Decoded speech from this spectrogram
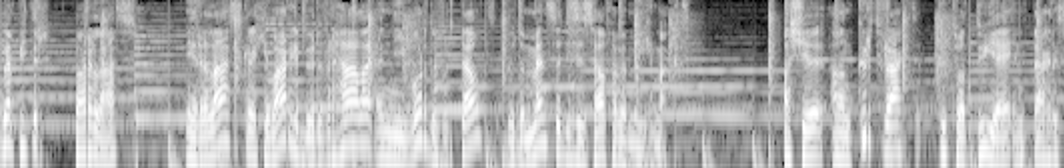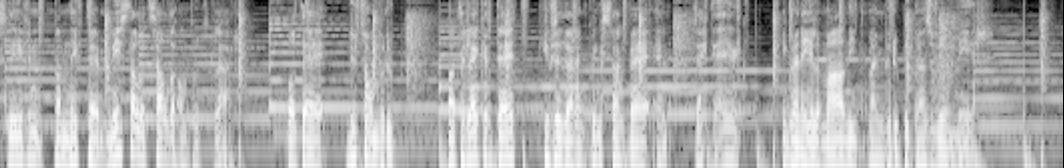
Ik ben Pieter van Relaas. In Relaas krijg je waargebeurde verhalen en die worden verteld door de mensen die ze zelf hebben meegemaakt. Als je aan Kurt vraagt, Kurt, wat doe jij in het dagelijks leven? Dan heeft hij meestal hetzelfde antwoord klaar. Wat hij doet van beroep. Maar tegelijkertijd geeft hij daar een kwinkslag bij en zegt eigenlijk, ik ben helemaal niet mijn beroep, ik ben zoveel meer.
